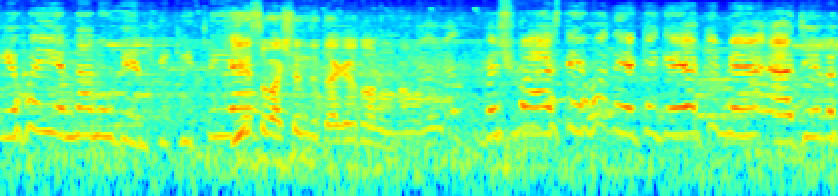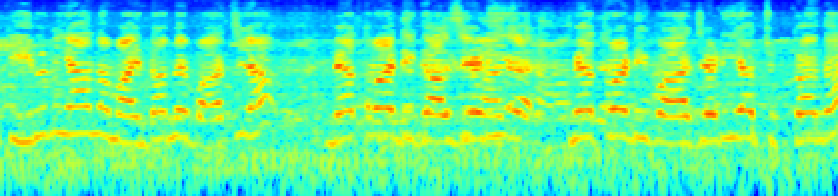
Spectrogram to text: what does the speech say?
ਇਹੋ ਹੀ ਇਹਨਾਂ ਨੂੰ ਬੇਨਤੀ ਕੀਤੀ ਹੈ। ਸਵਾਸ਼ਨ ਦਿੱਤਾ ਗਿਆ ਤੁਹਾਨੂੰ ਉਹਨਾਂ ਵੱਲੋਂ? ਵਿਸ਼ਵਾਸ ਤੇ ਇਹੋ ਦੇ ਕੇ ਗਏ ਆ ਕਿ ਮੈਂ ਐਜ ਏ ਵਕੀਲ ਵੀ ਆ ਨੁਮਾਇੰਦਾ ਮੈਂ ਬਾਅਦ ਚ ਆ। ਮੈਂ ਤੁਹਾਡੀ ਗੱਲ ਜਿਹੜੀ ਹੈ ਮੈਂ ਤੁਹਾਡੀ ਆਵਾਜ਼ ਜਿਹੜੀ ਆ ਚੁੱਕਾਂਗਾ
